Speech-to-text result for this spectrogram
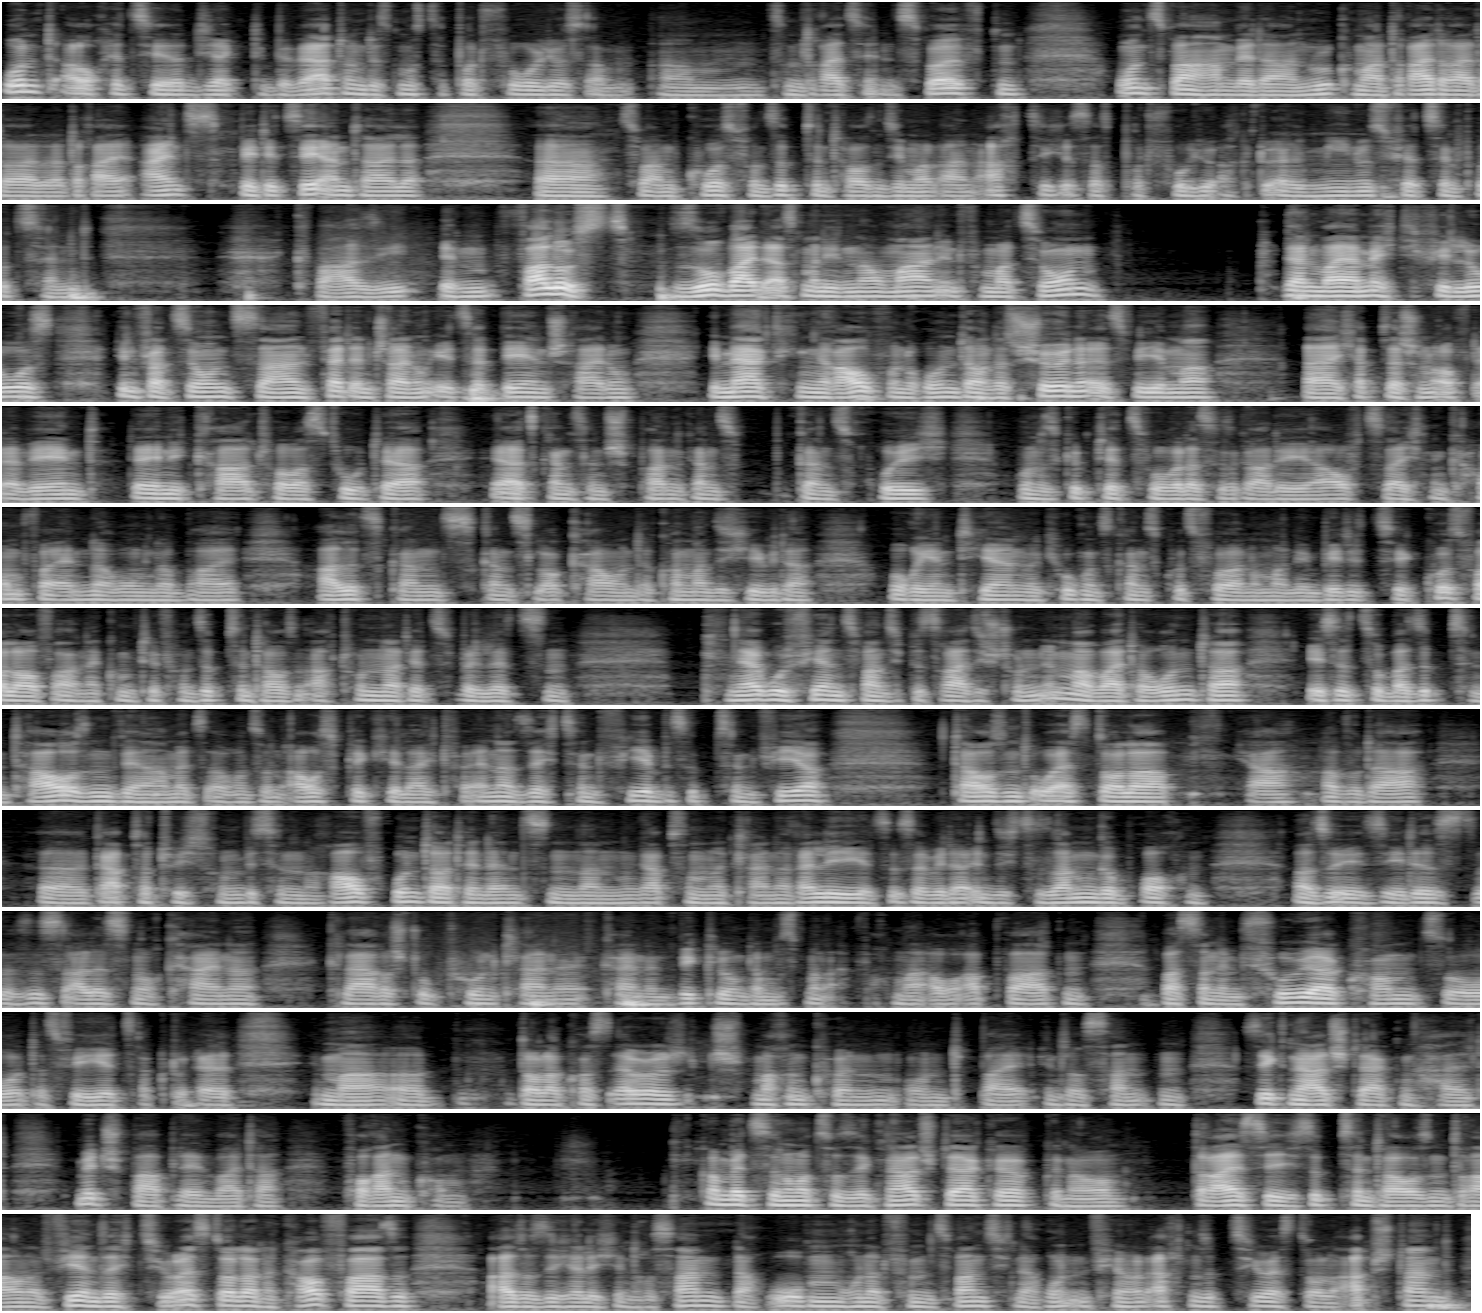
Und auch jetzt hier direkt die Bewertung des Musterportfolios am, ähm, zum 13.12. Und zwar haben wir da 0,33331 BTC-Anteile. Äh, zu einem Kurs von 17.781 ist das Portfolio aktuell minus 14 Prozent quasi im Verlust. Soweit erstmal die normalen Informationen. Dann war ja mächtig viel los. Inflationszahlen, Fettentscheidung, EZB-Entscheidung. Die Märkte gingen rauf und runter. Und das Schöne ist, wie immer, äh, ich habe es ja schon oft erwähnt, der Indikator, was tut der? Er ist ganz entspannt, ganz ganz ruhig. Und es gibt jetzt, wo wir das jetzt gerade hier aufzeichnen, kaum Veränderungen dabei. Alles ganz, ganz locker und da kann man sich hier wieder orientieren. Wir gucken uns ganz kurz vorher nochmal den BTC-Kursverlauf an. Der kommt hier von 17.800 jetzt über die letzten ja gut, 24 bis 30 Stunden immer weiter runter. Ist jetzt so bei 17.000. Wir haben jetzt auch unseren Ausblick hier leicht verändert. 16.4 bis 17.4.000 US-Dollar. Ja, also da äh, gab es natürlich so ein bisschen Rauf-Runter-Tendenzen, dann gab es noch eine kleine Rallye, jetzt ist er wieder in sich zusammengebrochen. Also ihr seht es, das ist alles noch keine klare Struktur und kleine, keine Entwicklung. Da muss man einfach mal auch abwarten, was dann im Frühjahr kommt, so dass wir jetzt aktuell immer äh, Dollar Cost Average machen können und bei interessanten Signalstärken halt mit Sparplänen weiter vorankommen. Kommen wir jetzt nochmal zur Signalstärke. Genau, 30, 17.364 US-Dollar, eine Kaufphase, also sicherlich interessant. Nach oben 125, nach unten 478 US-Dollar Abstand.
